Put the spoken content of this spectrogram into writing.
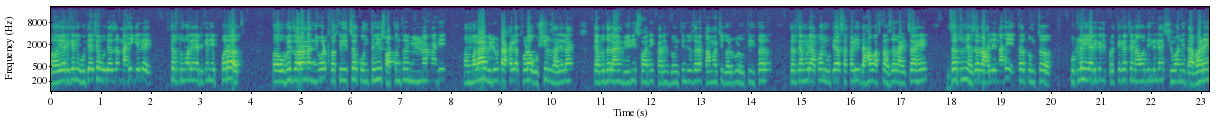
या ठिकाणी उद्याच्या उद्या जर नाही गेले तर तुम्हाला या ठिकाणी परत उमेदवारांना निवड प्रक्रियेचं कोणतंही स्वातंत्र्य मिळणार नाही. मला हा व्हिडिओ टाकायला थोडा उशीर झालेला आहे. त्याबद्दल आय एम व्हेरी सॉरी कारण दोन तीन दिवस जरा कामाची गडबड होती. तर तर त्यामुळे आपण उद्या सकाळी दहा वाजता हजर राहायचं आहे. जर तुम्ही हजर राहिले नाही तर तुमचं कुठलंही या ठिकाणी प्रत्येकाचे नावं दिलेले आहे. शिवानी दाभाडे.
